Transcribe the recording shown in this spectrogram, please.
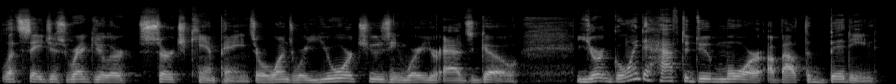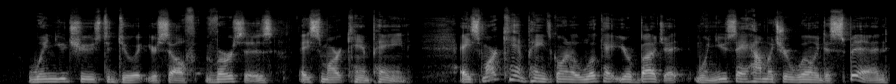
let's say just regular search campaigns or ones where you're choosing where your ads go, you're going to have to do more about the bidding when you choose to do it yourself versus a smart campaign. A smart campaign is going to look at your budget when you say how much you're willing to spend,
